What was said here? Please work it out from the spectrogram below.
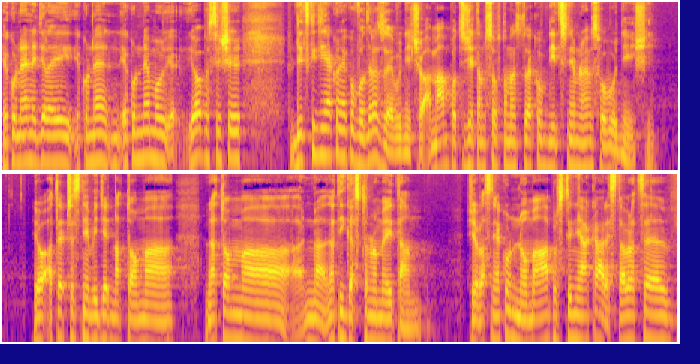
Jako ne, nedělej, jako ne, jako nemo, jo, prostě, že vždycky ti jako, jako odrazuje od něčeho a mám pocit, že tam jsou v tomhle jako vnitřně mnohem svobodnější. Jo, a to je přesně vidět na tom, na tom, na, na té gastronomii tam. Že vlastně jako Noma, prostě nějaká restaurace v,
